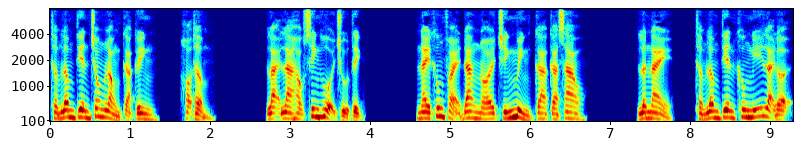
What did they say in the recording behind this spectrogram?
Thẩm lâm tiên trong lòng cả kinh, họ thẩm. Lại là học sinh hội chủ tịch. Này không phải đang nói chính mình ca ca sao. Lần này, thẩm lâm tiên không nghĩ lại đợi.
